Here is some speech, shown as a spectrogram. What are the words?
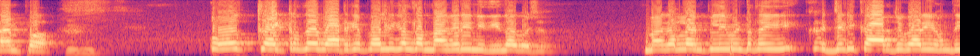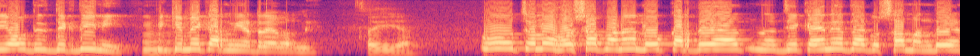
ਐਂਪ ਉਹ ਟਰੈਕਟਰ ਤੇ ਬੈਠ ਕੇ ਪਹਿਲੀ ਗੱਲ ਤਾਂ ਮਗਰ ਹੀ ਨਹੀਂ ਦਿੰਦਾ ਕੁਝ ਮਗਰਲਾ ਇੰਪਲੀਮੈਂਟ ਦੀ ਕ- ਜਿਹੜੀ ਕਾਰਜਕਾਰੀ ਹੁੰਦੀ ਆ ਉਹ ਦਿਖਦੀ ਨਹੀਂ ਵੀ ਕਿਵੇਂ ਕਰਨੀ ਆ ਡਰਾਈਵਰ ਨੇ। ਸਹੀ ਹੈ ਉਹ ਚਲੋ ਹੋਸ਼ਾ ਪਾਣਾ ਲੋਕ ਕਰਦੇ ਆ ਜੇ ਕਹਿੰਦੇ ਆ ਤਾਂ ਗੁੱਸਾ ਮੰਨਦੇ ਆ।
